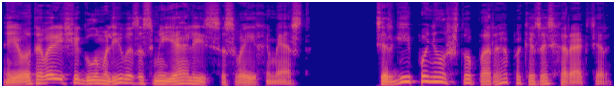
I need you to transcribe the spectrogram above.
Его товарищи глумливо засмеялись со своих мест. Сергей понял, что пора показать характер,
